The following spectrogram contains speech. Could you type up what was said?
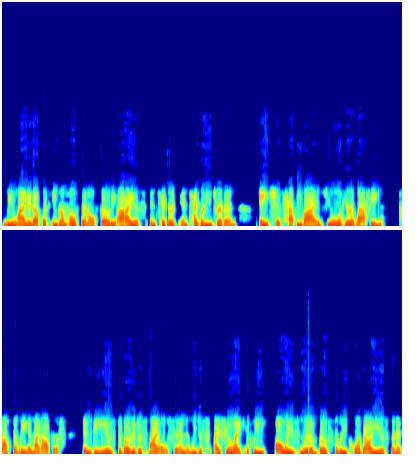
we line it up with Ingram Hills Dental. So the I is integrity integrity driven. H is happy vibes. You will hear laughing constantly in my office. And D is devoted to smiles. And we just, I feel like if we always live those three core values, then it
